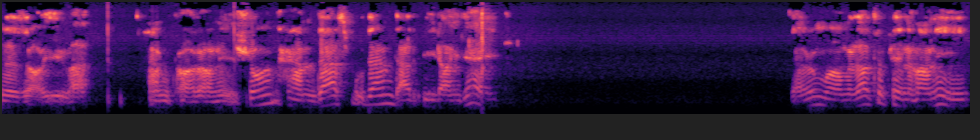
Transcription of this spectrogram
رضایی و همکاران ایشون همدست بودن در ایران گیت در اون معاملات پنهانی.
